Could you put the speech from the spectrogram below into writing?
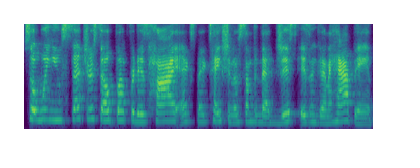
So, when you set yourself up for this high expectation of something that just isn't going to happen,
